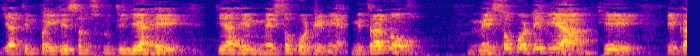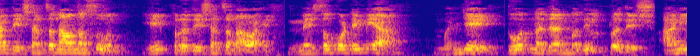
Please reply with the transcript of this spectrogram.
यातील पहिली संस्कृती जी आहे ती आहे मेसोपोटेमिया. मित्रांनो मेसोपोटेमिया हे एका देशाचं नाव नसून हे प्रदेशाचं नाव आहे. मेसोपोटेमिया म्हणजे दोन नद्यांमधील प्रदेश. आणि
